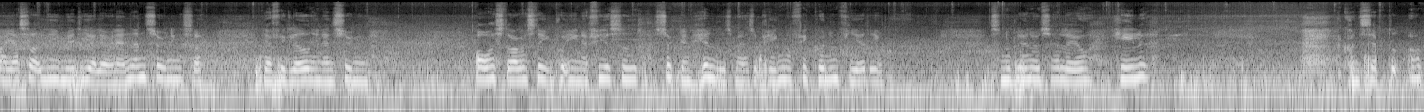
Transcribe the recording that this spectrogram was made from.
og jeg sad lige midt i at lave en anden ansøgning, så jeg fik lavet en ansøgning over stok og sten på en af fire sider, søgte en helvedes masse penge og fik kun en fjerdedel. Så nu bliver jeg nødt til at lave hele konceptet om.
